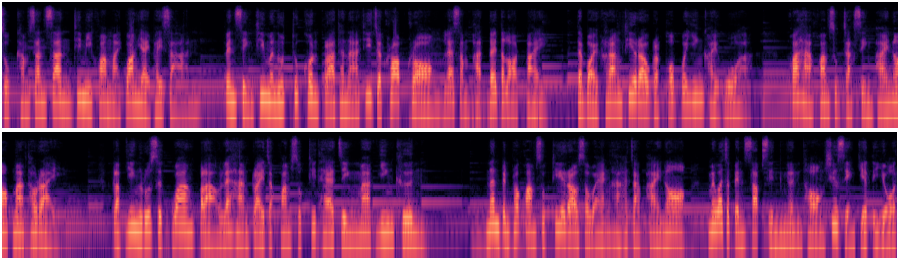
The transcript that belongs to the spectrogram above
สุขคำสั้นๆ ที่มีความหมายกว้างใหญ่ไพศาล เป็นสิ่งที่มนุษย์ทุกคนปรารถนาที่จะครอบครองและสัมผัสได้ตลอดไป แต่บ่อยครั้งที่เรากลับพบว่ายิ่งไขหัวคว้าหาความสุขจากสิ่งภายนอกมากเท่าไหร่ กลับยิ่งรู้สึกว่างเปล่าและห่างไกลจากความสุขที่แท้จริงมากยิ่งขึ้น นั่นเป็นเพราะความสุขที่เราแสวงหาจากภายนอก ไม่ว่าจะเป็นทรัพย์สินเงินทองชื่อเสียงเกียรติยศ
